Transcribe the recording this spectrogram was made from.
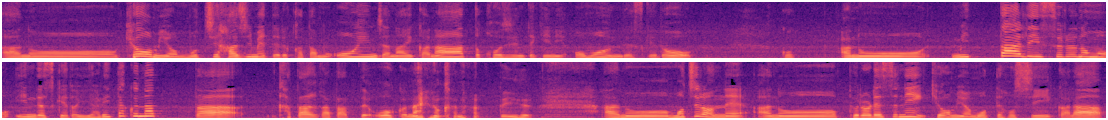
あのー、興味を持ち始めてる方も多いんじゃないかなと個人的に思うんですけどあの、見たりするのもいいんですけどやりたくなった方々って多くないのかなっていう。あの、もちろんね、あの、プロレスに興味を持ってほしいから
